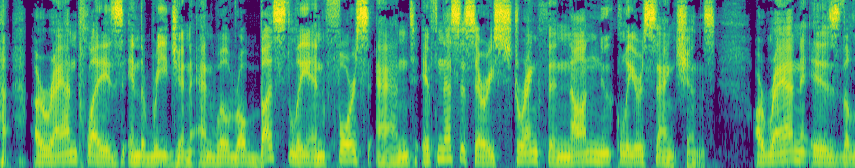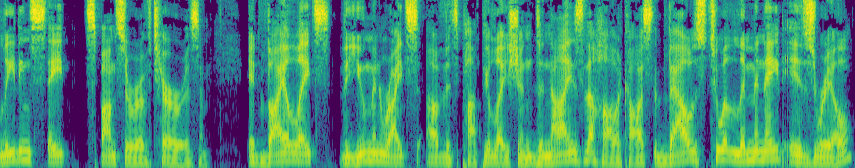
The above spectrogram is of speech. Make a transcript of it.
Iran plays in the region and will robustly enforce and, if necessary, strengthen non nuclear sanctions. Iran is the leading state sponsor of terrorism. It violates the human rights of its population, denies the Holocaust, vows to eliminate Israel,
